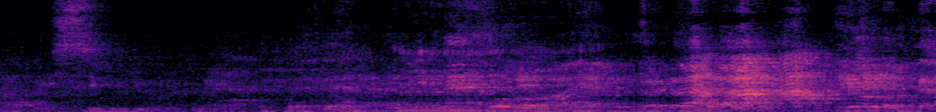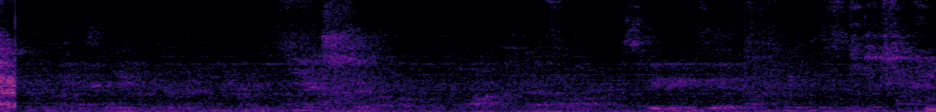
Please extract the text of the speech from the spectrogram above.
probably sue you and win. Oh, I haven't done that. You look that. Ooh,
